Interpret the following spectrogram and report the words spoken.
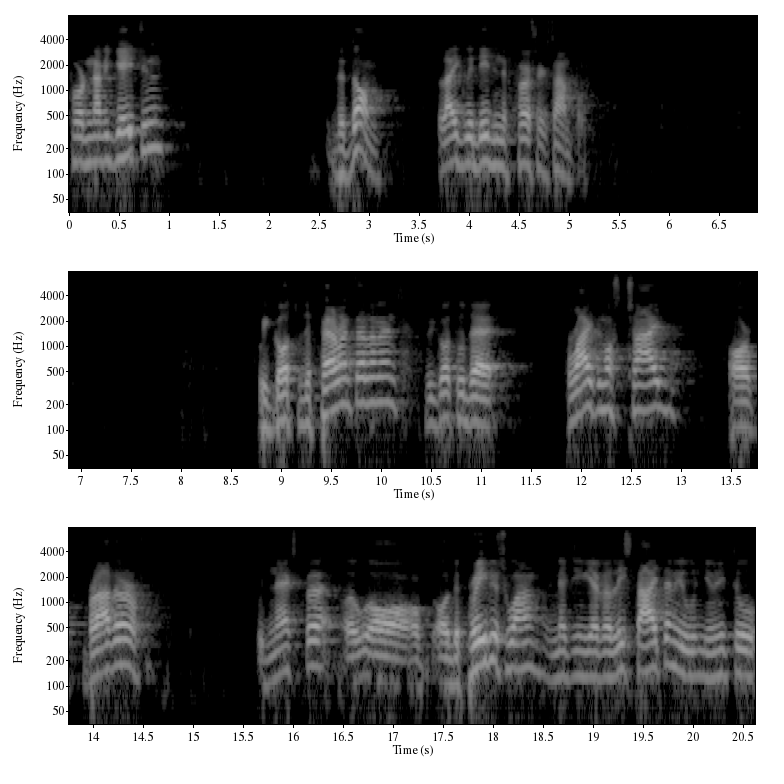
for navigating the DOM, like we did in the first example. We go to the parent element, we go to the rightmost child or brother with next uh, or, or, the previous one. Imagine you have a list item, you, you need to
